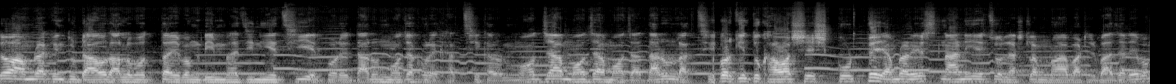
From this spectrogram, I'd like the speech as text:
তো আমরা কিন্তু ডাউল আলু ভর্তা এবং ডিম ভাজি নিয়েছি। এরপরে দারুণ মজা করে খাচ্ছি, কারণ মজা মজা মজা, দারুণ লাগছে। এরপর কিন্তু খাওয়া শেষ করতেই আমরা রেস্ট না নিয়ে চলে আসলাম নয়াবাটির বাজারে এবং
